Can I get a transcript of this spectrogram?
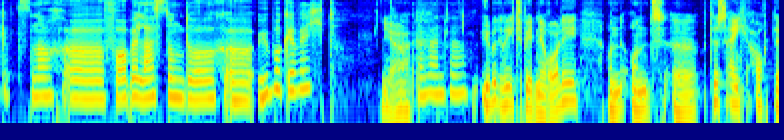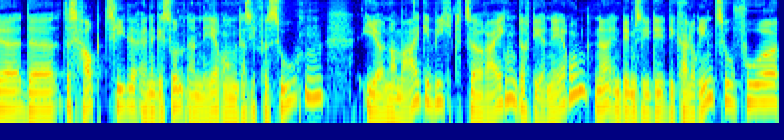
Gibt es noch äh, Vorbelastung durch äh, Übergewicht? Ja, eventuell. Übergewicht spielt eine Rolle und, und äh, das ist eigentlich auch der, der, das Hauptziel einer gesunden Ernährung, dass sie versuchen, ihr Normalgewicht zu erreichen durch die Ernährung, ne, indem sie die, die Kalorienzufuhr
